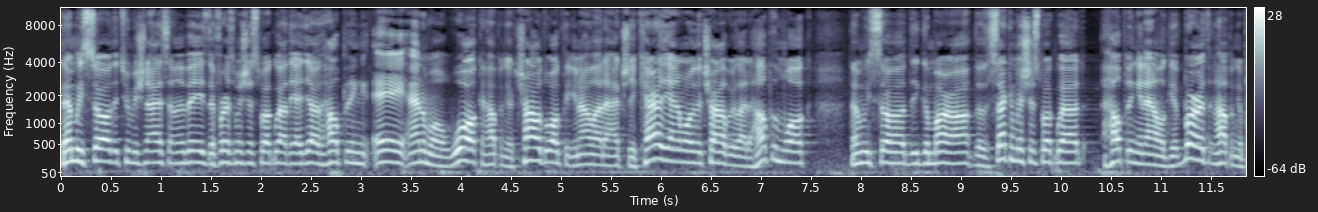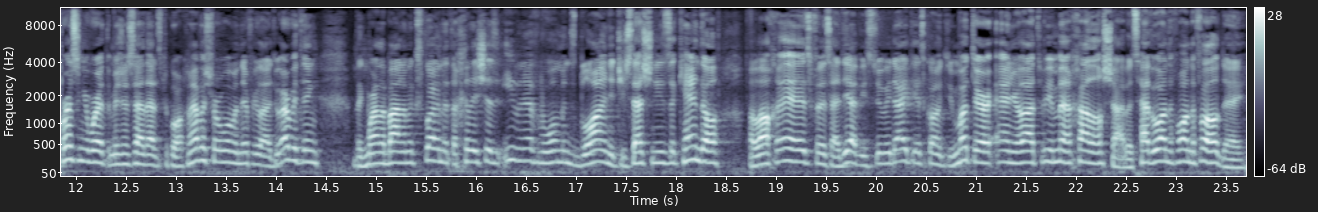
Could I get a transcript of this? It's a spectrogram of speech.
Then we saw the two Mishnayos and the The first Mishnah spoke about the idea of helping a animal walk and helping a child walk, that you're not allowed to actually carry the animal or the child, but you're allowed to help them walk. Then we saw the Gemara, the second Mishnah spoke about helping an animal give birth and helping a person give birth. The Mishnah said that it's Pekuach Nefesh for a woman, therefore you're allowed to do everything. The Gemara on the bottom explained that the Chiddush is even if a woman's blind and she says she needs a candle, the halacha is for this idea of Yisuvi Daiti, it's going to be mutter and you're allowed to be Mechal Shabbos. Have a wonderful, wonderful day.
